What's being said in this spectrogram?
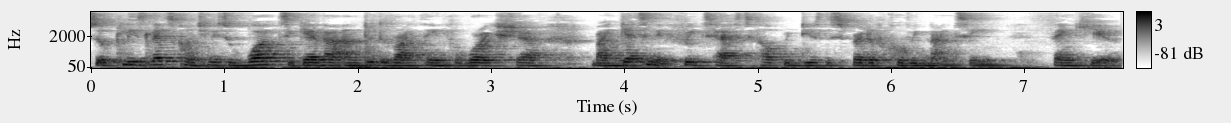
So please let's continue to work together and do the right thing for Warwickshire by getting a free test to help reduce the spread of COVID 19. Thank you.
